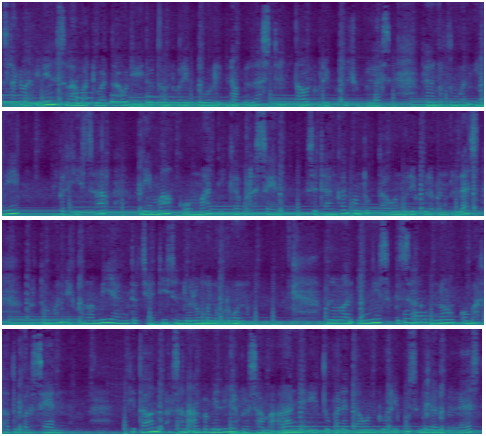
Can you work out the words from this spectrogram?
Stagnan ini selama dua tahun yaitu tahun 2016 dan tahun 2017 dan pertumbuhan ini berkisar 5,3 persen. Sedangkan untuk tahun 2018, pertumbuhan ekonomi yang terjadi cenderung menurun. Penurunan ini sebesar 0,1 persen. Di tahun pelaksanaan pemilu yang bersamaan, yaitu pada tahun 2019,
